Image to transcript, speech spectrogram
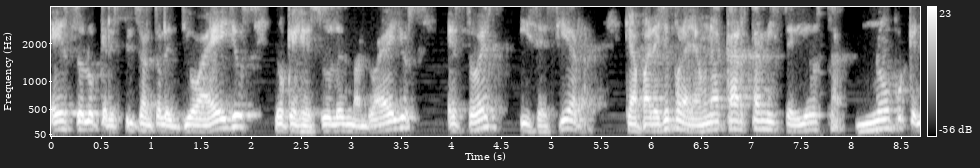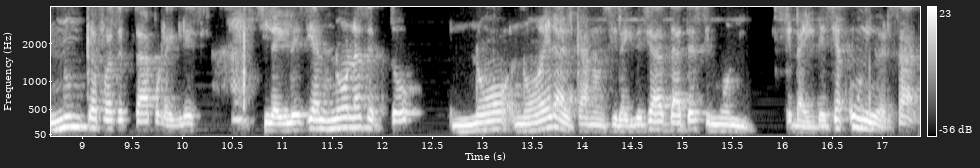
esto es lo que el Espíritu Santo les dio a ellos, lo que Jesús les mandó a ellos, esto es, y se cierra. Que aparece por allá una carta misteriosa, no porque nunca fue aceptada por la iglesia. Si la iglesia no la aceptó, no, no era el canon. Si la iglesia da testimonio, la iglesia universal,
